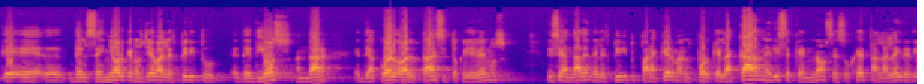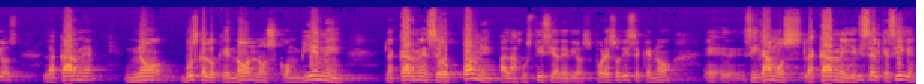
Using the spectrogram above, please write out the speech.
eh, del Señor que nos lleva el espíritu de Dios, andar de acuerdo al tránsito que llevemos. Dice, andad en el espíritu, ¿para qué hermanos? Porque la carne dice que no se sujeta a la ley de Dios. La carne no busca lo que no nos conviene la carne se opone a la justicia de Dios. Por eso dice que no eh, eh, sigamos la carne. Y dice el que sigue.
